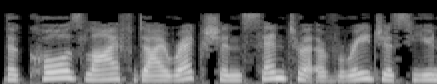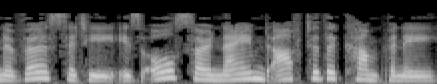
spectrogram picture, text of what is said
The Coors Life Direction Center of Regis University is also named after the company.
